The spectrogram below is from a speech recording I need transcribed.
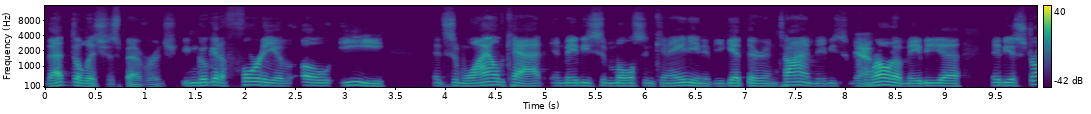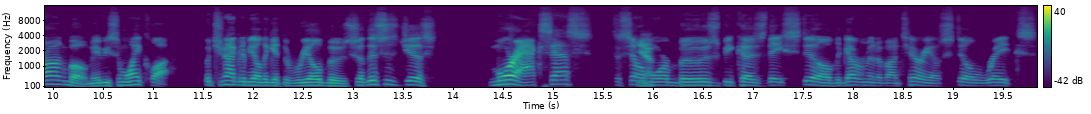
that delicious beverage. You can go get a 40 of OE and some Wildcat and maybe some Molson Canadian if you get there in time. Maybe some Yeah. Corona, maybe a maybe a Strongbow, maybe some White Claw. But you're not going to be able to get the real booze. So this is just more access to sell Yeah. more booze because they still the government of Ontario still rakes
